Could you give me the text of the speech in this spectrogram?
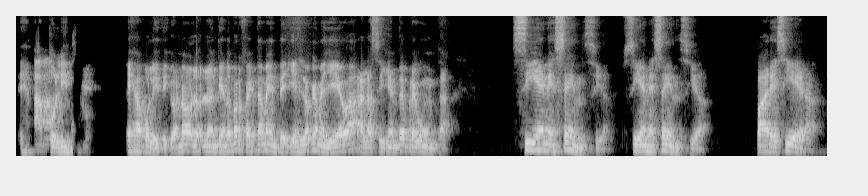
Es apolítico. Es apolítico, no, lo, entiendo perfectamente y es lo que me lleva a la siguiente pregunta. Si en esencia, si en esencia pareciera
